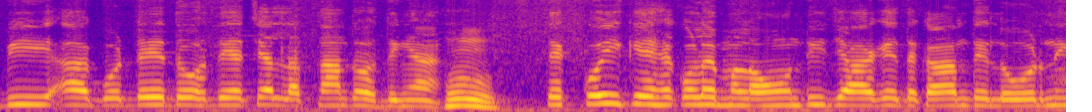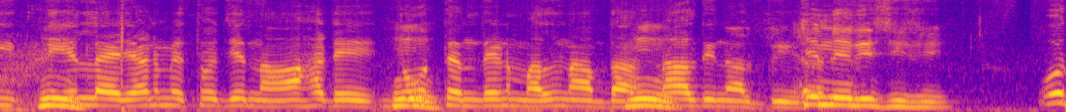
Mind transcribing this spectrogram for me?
ਵੀ ਆ ਗੋਡੇ ਦੁਖਦੇ ਆ ਚਾਹੇ ਲੱਤਾਂ ਦੁਖਦੀਆਂ। ਹੂੰ। ਤੇ ਕੋਈ ਕਿਸੇ ਕੋਲੇ ਮਲਾਉਣ ਦੀ ਜਾ ਕੇ ਦੁਕਾਨ ਤੇ ਲੋੜ ਨਹੀਂ ਤੇਲ ਲੈ ਜਾਣ ਮੇਥੋਂ ਜੇ ਨਾ ਹਟੇ ਦੋ ਤਿੰਨ ਦਿਨ ਮਲ ਨਾਪਦਾ। ਨਾਲ ਦੀ ਨਾਲ ਪੀ ਲੈ। ਕਿੰਨੇ ਦੀ ਸੀ ਸੀ ਉਹ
